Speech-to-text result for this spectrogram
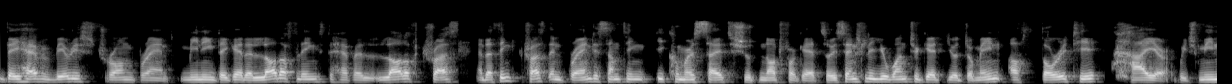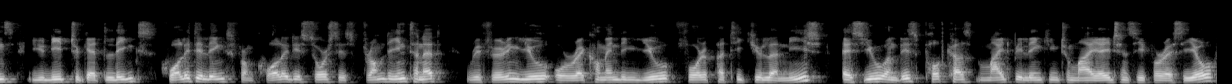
They have a very strong brand, meaning they get a lot of links, they have a lot of trust. And I think trust and brand is something e-commerce sites should not forget. So essentially you want to get your domain authority higher, which means you need to get links, quality links from quality sources from the internet referring you or recommending you for a particular niche, as you on this podcast might be linking to my agency for SEO.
